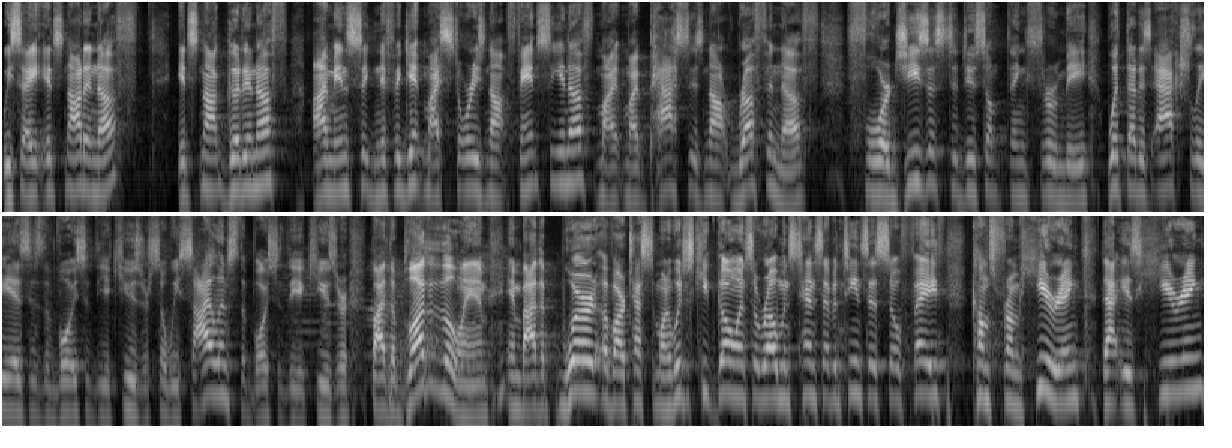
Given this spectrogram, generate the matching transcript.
We say it's not enough. It's not good enough. I'm insignificant. My story's not fancy enough. My, my past is not rough enough for Jesus to do something through me. What that is actually is, is the voice of the accuser. So we silence the voice of the accuser by the blood of the Lamb and by the word of our testimony. We just keep going. So Romans 10 17 says, So faith comes from hearing, that is, hearing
